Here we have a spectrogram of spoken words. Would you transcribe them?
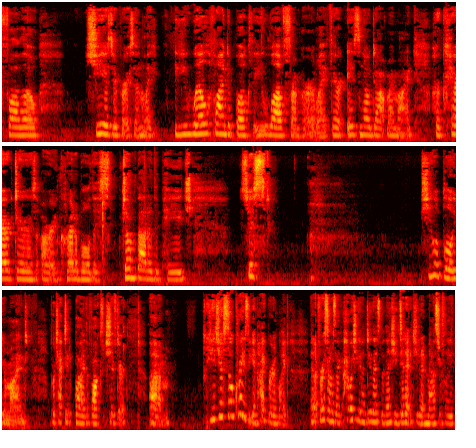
follow. She is your person. Like, you will find a book that you love from her. Like, there is no doubt in my mind. Her characters are incredible. They jump out of the page. It's just, she will blow your mind. Protected by the Fox Shifter. Um, he's just so crazy and hyper and like, and at first I was like, how is she gonna do this? But then she did it and she did it masterfully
